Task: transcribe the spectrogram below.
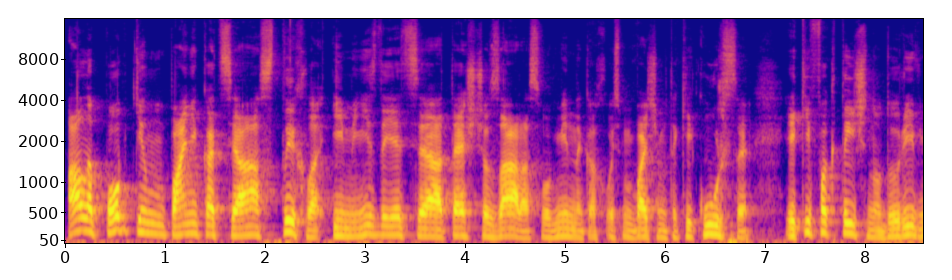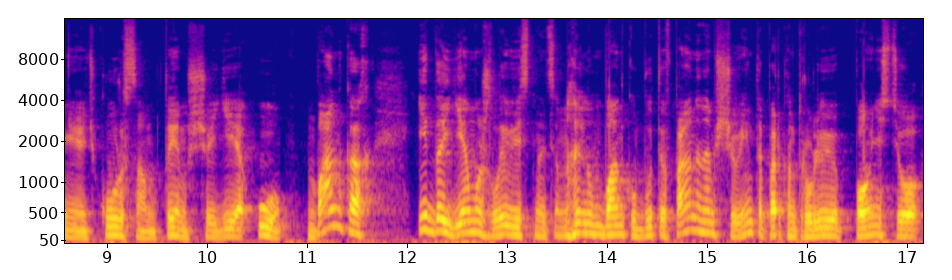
Але потім паніка ця стихла. І мені здається, те, що зараз в обмінниках, ось ми бачимо такі курси, які фактично дорівнюють курсам тим, що є у банках, і дає можливість Національному банку бути впевненим, що він тепер контролює повністю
